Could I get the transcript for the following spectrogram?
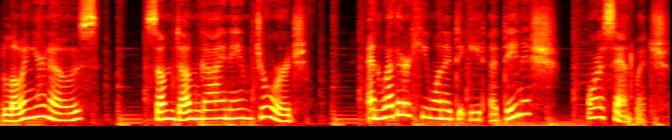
blowing your nose, some dumb guy named George, and whether he wanted to eat a Danish or a sandwich.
